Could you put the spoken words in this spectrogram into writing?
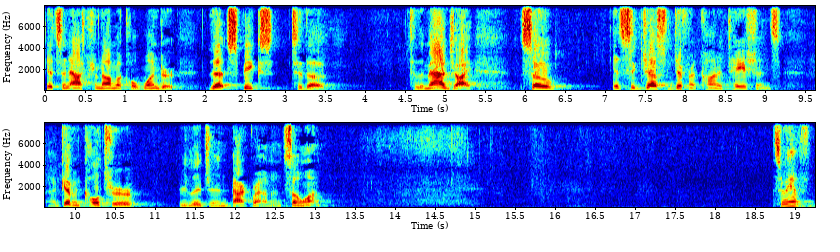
It's an astronomical wonder that speaks to the, to the Magi. So it suggests different connotations, uh, given culture, religion, background, and so on. So we have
